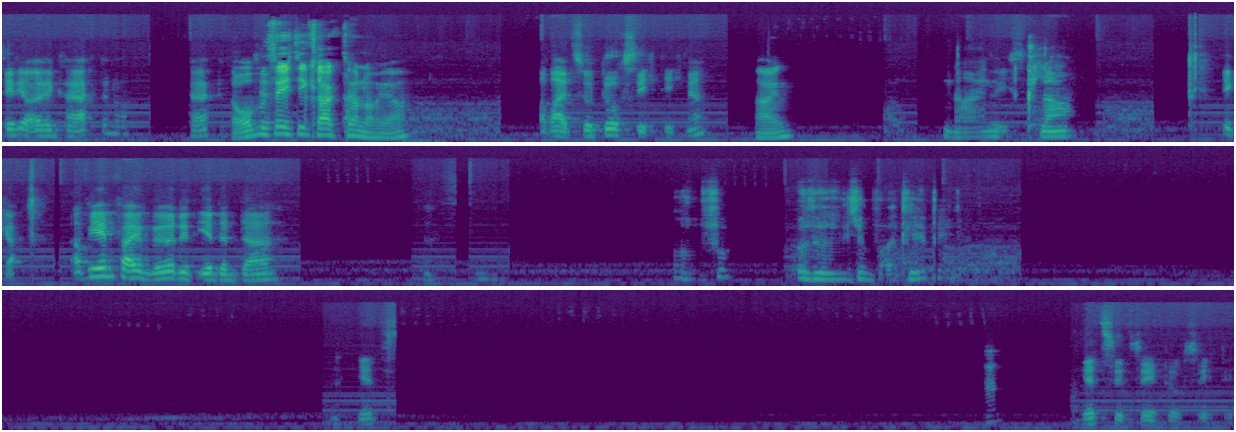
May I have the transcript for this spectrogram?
Seht ihr euren Charakter noch? Charakter Da oben sehe ich die Charaktere noch, ja? Aber halt so durchsichtig, ne? Nein. Nein, klar. Egal. Auf jeden Fall würdet ihr denn da. Oder nicht im Wald leben? Jetzt. Jetzt sind sie durchsichtig.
